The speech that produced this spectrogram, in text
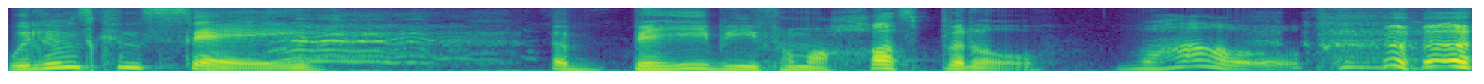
Williams can save a baby from a hospital. Wow.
